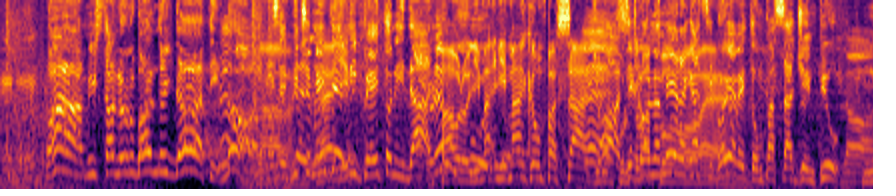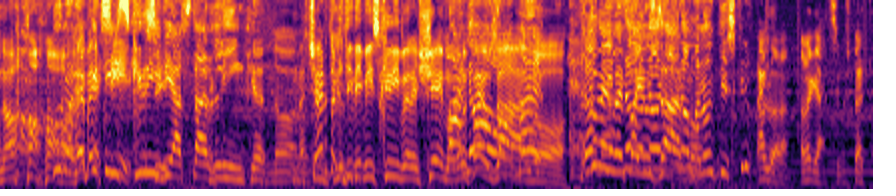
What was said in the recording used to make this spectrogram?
Mm-hmm. ah, mi stanno rubando i dati! No, No. semplicemente Eh, ripetono i dati. Paolo, gli, ma- gli manca un passaggio, Eh, ma no, purtroppo. secondo me, ragazzi, eh. voi avete un passaggio in più. No, No, Tu non è eh che beh, ti sì, iscrivi sì. a Starlink. Ma certo che ti devi iscrivere, scemo, Ma come fai a no, usarlo? ma- Come come no, fai a no, no, usarlo? No, ma non ti iscrivi. Allora, ragazzi, aspetta.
